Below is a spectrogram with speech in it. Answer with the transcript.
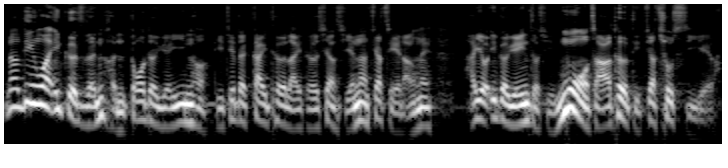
那另外一个人很多的原因哈，底下的盖特莱德巷写那叫杰郎呢，还有一个原因就是莫扎特底下出事了。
